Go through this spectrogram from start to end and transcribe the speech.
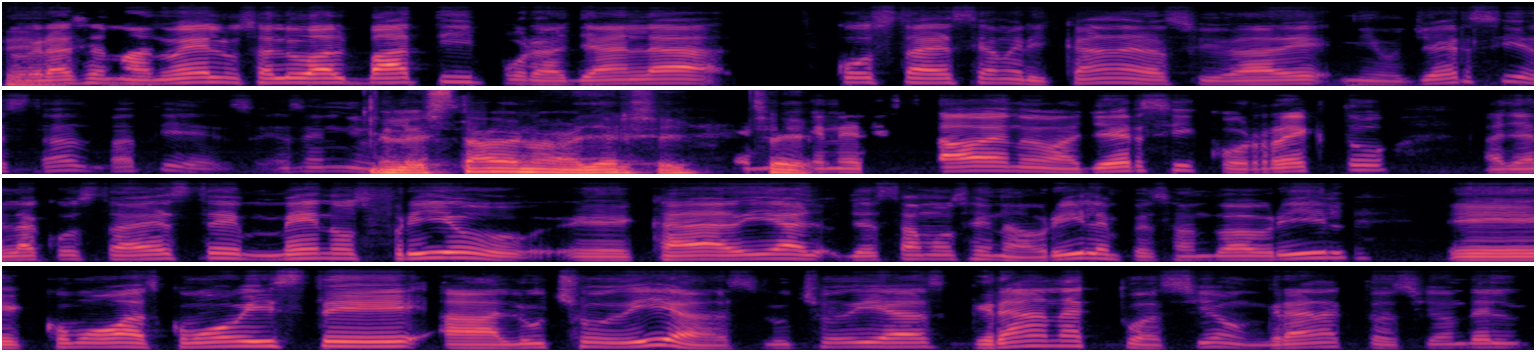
Gracias Manuel, un saludo al Bati por allá en la costa este americana, la ciudad de New Jersey, ¿estás, Bati? Es, en New el estado de Nueva Jersey, sí. En el estado de Nueva Jersey, correcto allá en la costa este, menos frío, eh, cada día, ya estamos en abril, empezando abril. Eh, ¿Cómo vas? ¿Cómo viste a Lucho Díaz? Lucho Díaz, gran actuación, gran actuación del,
